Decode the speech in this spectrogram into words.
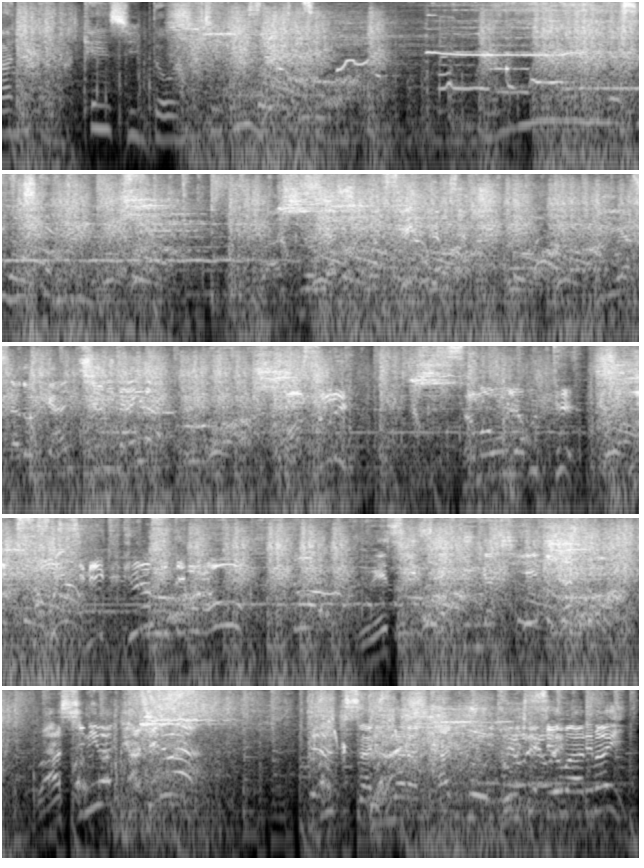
あなたは謙信と同じ竜の何にもするしかないわしの野心は戦火の先家康など眼中にないわ政宗貴様を破って戦を締めくくらせてもらおう上杉戦軍が地平と勝つとわしには勝てぬわ戦になら覚悟を取る必要もあるまい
